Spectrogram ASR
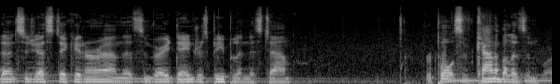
don't suggest sticking around. There's some very dangerous people in this town. Reports of cannibalism. What?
